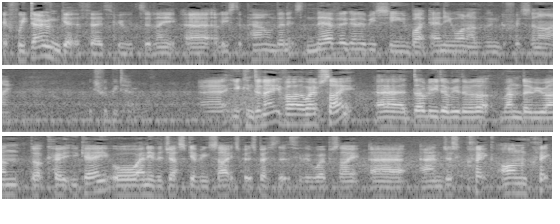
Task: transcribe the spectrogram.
If we don't get 30 people to donate uh, at least a pound, then it's never going to be seen by anyone other than Chris and I, which would be terrible. Uh, you can donate via the website, uh, or any of the Just Giving sites, but it's best to do it through the website. Uh, and just click on click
